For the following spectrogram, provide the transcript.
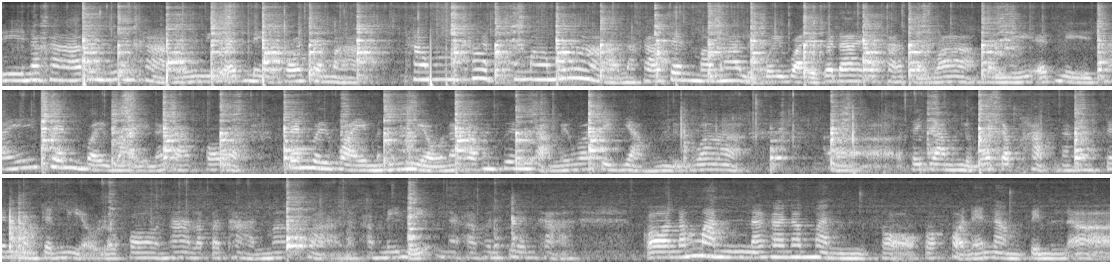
ดีนะคะเพื่อนๆค่ะวันนี้แอดเมย์ก็จะมาทำผัดมาม่านะคะ เส้นมาม่าหรือไวๆก็ได้นะคะ แต่ว่าวันนี้แอดเมย์ใช้เส้นไวๆนะคะก็เส้นไวๆมันเหนียวนะคะ เพื่อนๆค่ะไม่ว่าจะยำหรือว่าเอ่อจะยำหรือว่าจะผัดนะคะ เส้นมันจะเหนียวแล้วก็น่ารับประทานมากกว่านะคะ ไม่เละนะคะ เพื่อนๆค่ะ ก็น้ำมันนะคะ น้ำมันขอก็ขอแนะนำเป็นอ่า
